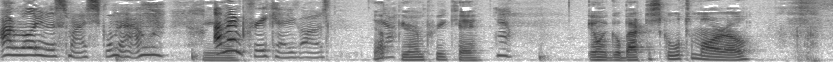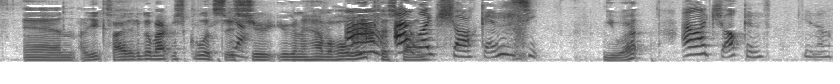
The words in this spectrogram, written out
I really miss my school now. I'm in pre-K, guys. yep, yeah. you're in pre K. Yeah. And we go back to school tomorrow. And are you excited to go back to school? It's just you're, you're going to have a whole week Um, this I time. like Shawkins. you what? I like Shawkins. You know,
